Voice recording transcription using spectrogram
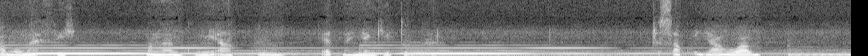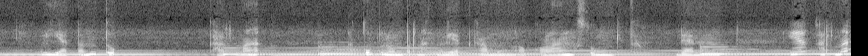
Kamu masih mengagumi aku? Dia nanya gitu kan terus aku jawab oh iya tentu. Karena aku belum pernah melihat kamu ngerokok langsung gitu. Dan ya karena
